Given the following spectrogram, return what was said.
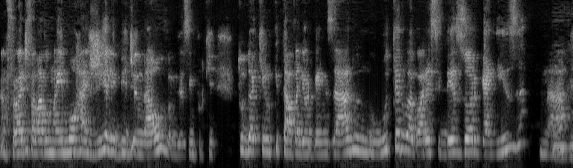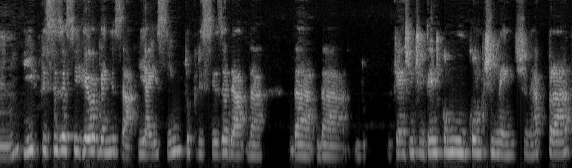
A Freud falava uma hemorragia libidinal, vamos dizer assim, porque tudo aquilo que estava ali organizado no útero agora se desorganiza né? Uhum. e precisa se reorganizar. E aí sim, tu precisa da, da, da, da do o que a gente entende como um continente, né, para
